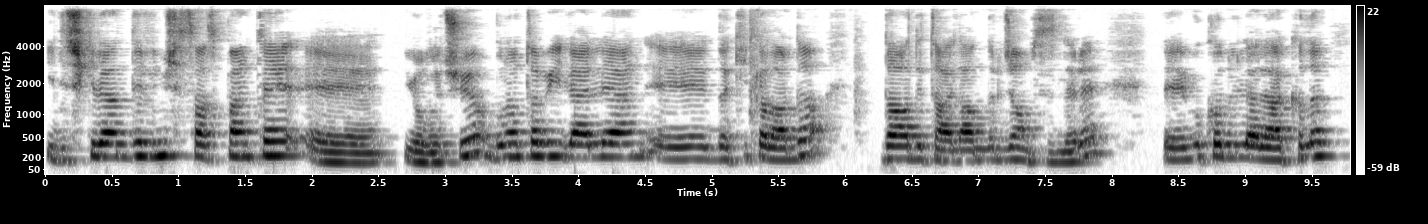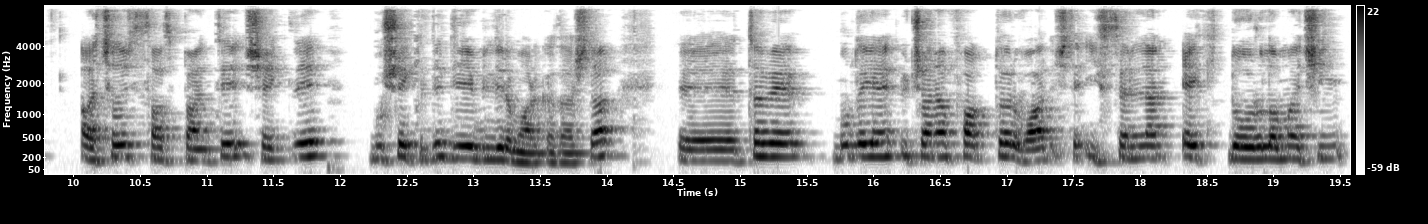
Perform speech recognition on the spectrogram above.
ilişkilendirilmiş suspend'e e, yol açıyor. Bunu tabi ilerleyen e, dakikalarda daha detaylandıracağım sizlere. E, bu konuyla alakalı açılış suspend'i şekli bu şekilde diyebilirim arkadaşlar. E, tabii burada yine 3 ana faktör var. İşte istenilen ek doğrulama için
